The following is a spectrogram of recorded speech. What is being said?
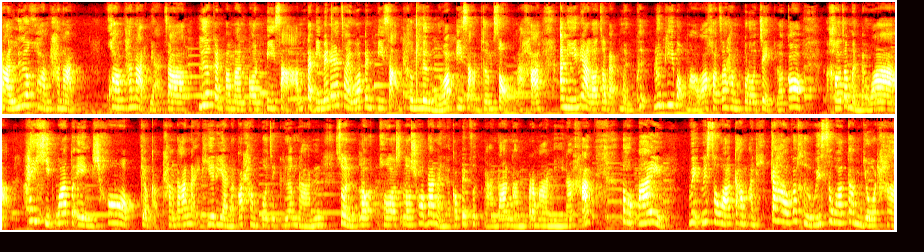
การเลือกความถนัด ความถนัดเนี่ยจะเลือกกันประมาณตอนปี 3 แต่บีไม่แน่ใจว่าเป็นปี 3 เทอม1 หรือว่าปี 3 เทอม2 นะคะ อันนี้เนี่ยเราจะแบบเหมือนเพื่อรุ่นพี่บอกมาว่าเขาจะทำโปรเจกต์แล้วก็เขาจะเหมือนแบบว่าให้คิดว่าตัวเองชอบเกี่ยวกับทางด้านไหนที่เรียนแล้วก็ทำโปรเจกต์เรื่องนั้น ส่วนเราพอเราชอบด้านไหนแล้วก็ไปฝึกงานด้านนั้นประมาณนี้นะคะ ต่อไปววิศวกรรมอันที่ 9 ก็คือวิศวกรรมโยธา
